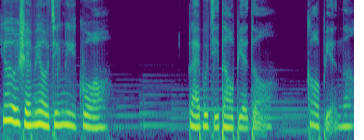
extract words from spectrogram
又有谁没有经历过来不及道别的告别呢？”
